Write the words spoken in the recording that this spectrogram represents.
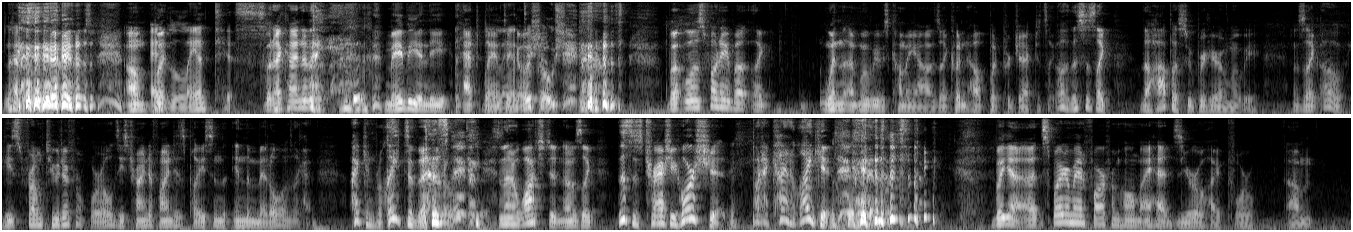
Um, but Atlantis. but I kind of maybe in the Atlantic, Atlantic Ocean. but what was funny about like when that movie was coming out is I couldn't help but project. It's like, oh, this is like the Hapa superhero movie. I was like, oh, he's from two different worlds. He's trying to find his place in the, in the middle. I was like, I can relate to this. relate to this. and then I watched it and I was like, this is trashy horse shit, but I kind of like it. But yeah, uh, Spider-Man: Far From Home, I had zero hype for. Um,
